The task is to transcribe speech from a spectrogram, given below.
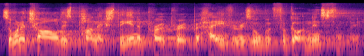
So when a child is punished, the inappropriate behavior is all but forgotten instantly.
